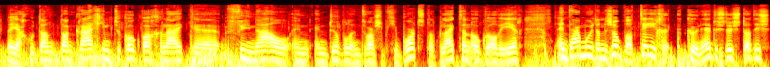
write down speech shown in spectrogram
Nou ja, goed, dan, dan krijg je hem natuurlijk ook wel gelijk uh, finaal en, en dubbel en dwars op je bord. Dat blijkt dan ook wel weer. En daar moet je dan dus ook wel tegen kunnen. Hè? Dus, dus dat, is,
